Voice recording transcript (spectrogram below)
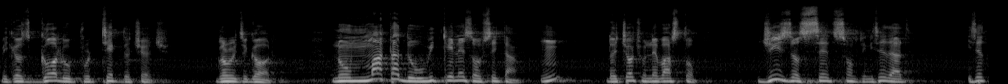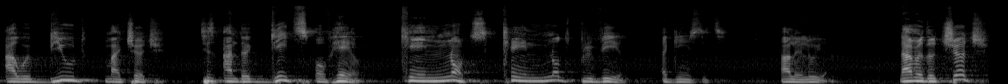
Because God will protect the church. Glory to God. No matter the wickedness of Satan, hmm, the church will never stop. Jesus said something. He said that, He said, I will build my church. He says, and the gates of hell cannot, cannot prevail against it. Hallelujah. Now, I mean, the church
